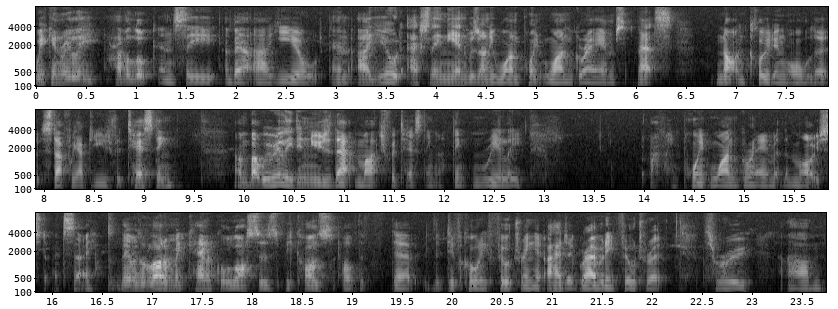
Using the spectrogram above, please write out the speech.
we can really have a look and see about our yield. And our yield actually in the end was only 1.1 grams. That's not including all the stuff we have to use for testing. Um, but we really didn't use that much for testing. I think really, I mean 0.1 gram at the most, I'd say. There was a lot of mechanical losses because of the, the, the difficulty filtering it. I had to gravity filter it through um,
